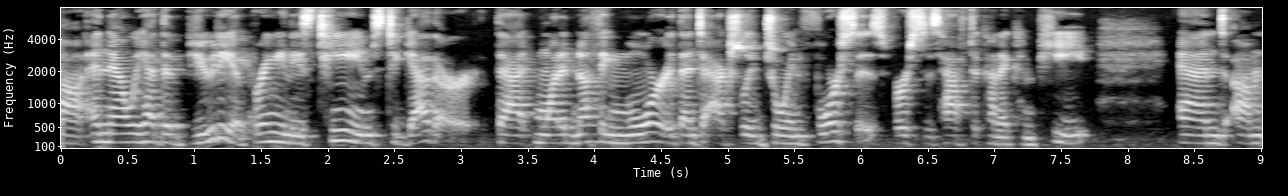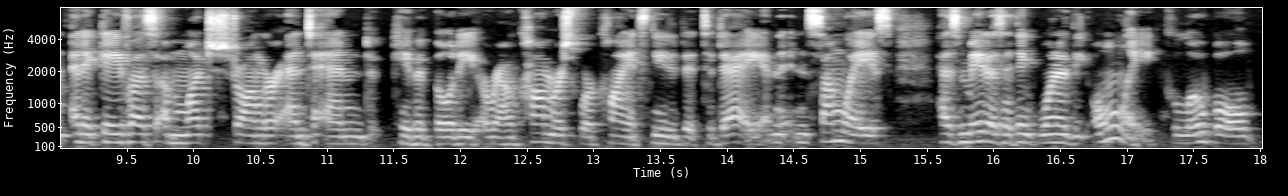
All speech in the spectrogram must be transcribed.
Uh, and now we had the beauty of bringing these teams together that wanted nothing more than to actually join forces versus have to kind of compete. And, um, and it gave us a much stronger end to end capability around commerce where clients needed it today. And in some ways, has made us, I think, one of the only global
